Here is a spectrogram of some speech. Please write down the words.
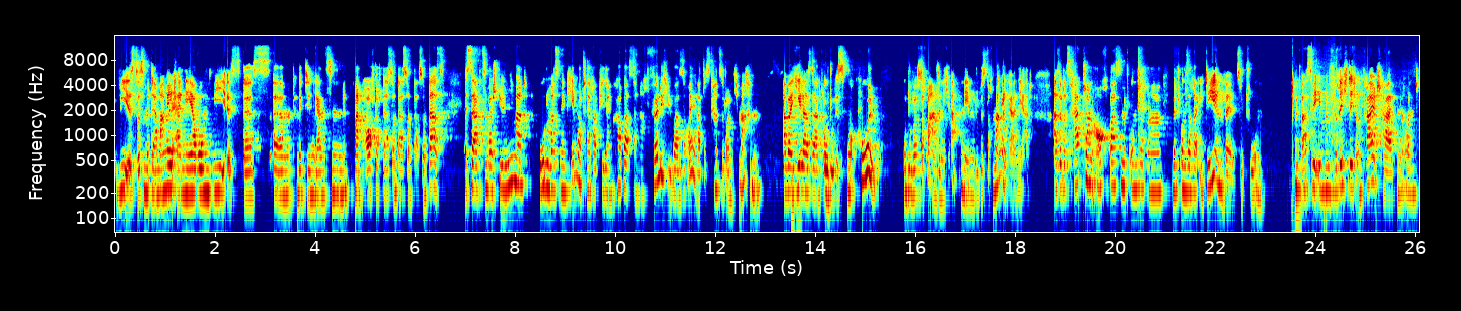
wie ist das mit der Mangelernährung? Wie ist das ähm, mit den ganzen, man braucht doch das und das und das und das. Es sagt zum Beispiel niemand, oh, du machst eine Chemotherapie, dein Körper ist danach völlig übersäuert, das kannst du doch nicht machen. Aber jeder sagt, oh, du isst nur Kohl und du wirst doch wahnsinnig abnehmen, du bist doch mangelernährt. Also das hat schon auch was mit unserer, mit unserer Ideenwelt zu tun und was wir eben für richtig und falsch halten. Und,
